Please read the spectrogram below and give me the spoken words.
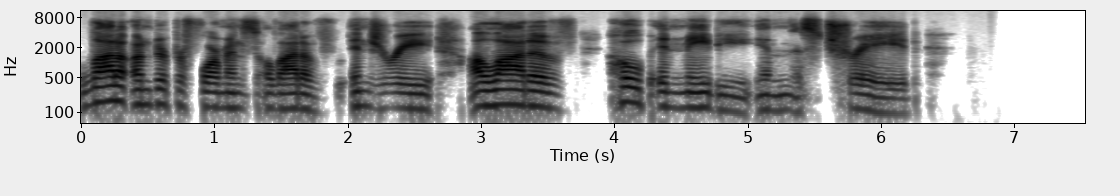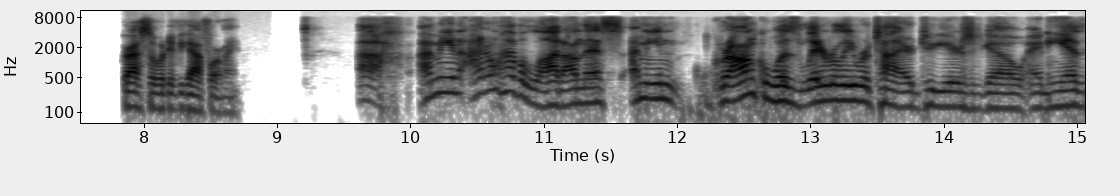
A lot of underperformance, a lot of injury, a lot of hope and maybe in this trade. Grasso, what have you got for me? Uh, I mean, I don't have a lot on this. I mean, Gronk was literally retired two years ago, and he has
